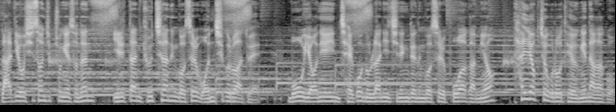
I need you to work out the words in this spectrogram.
라디오 시선 집중에서는 일단 교체하는 것을 원칙으로 하되 모 연예인 재고 논란이 진행되는 것을 보아가며 탄력적으로 대응해 나가고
